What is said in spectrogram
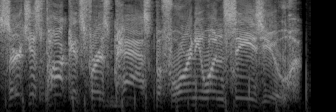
Search his pockets for his past before anyone sees you.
